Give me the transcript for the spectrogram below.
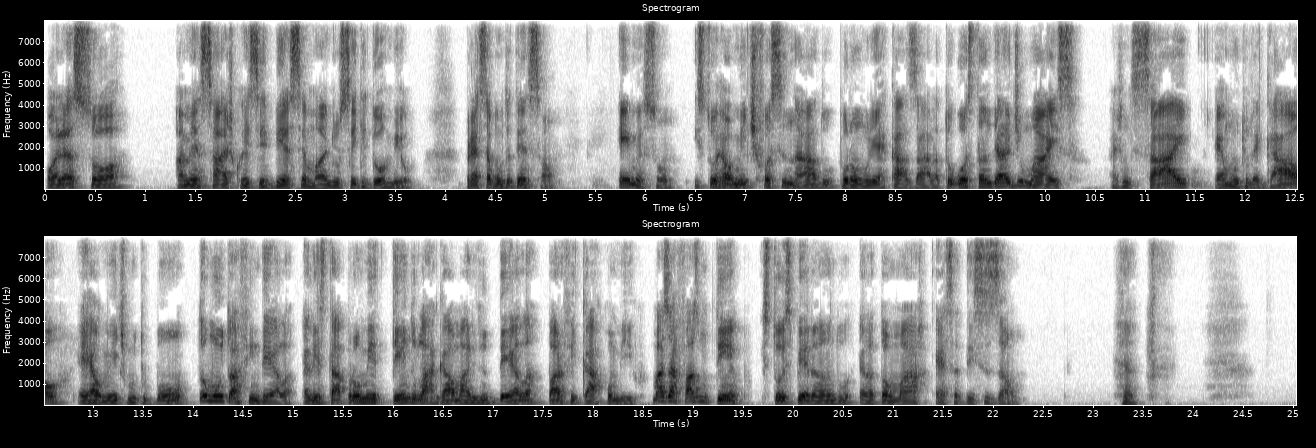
Olha só a mensagem que eu recebi essa semana de um seguidor meu. Presta muita atenção. Emerson, estou realmente fascinado por uma mulher casada. Tô gostando dela demais. A gente sai, é muito legal, é realmente muito bom. Tô muito afim dela. Ela está prometendo largar o marido dela para ficar comigo. Mas já faz um tempo. Estou esperando ela tomar essa decisão.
